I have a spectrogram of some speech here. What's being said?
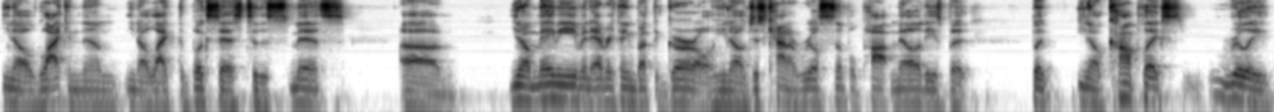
you know, liking them, you know, like the book says to the Smiths. Um, you know, maybe even everything but the girl, you know, just kind of real simple pop melodies, but but you know, complex, really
